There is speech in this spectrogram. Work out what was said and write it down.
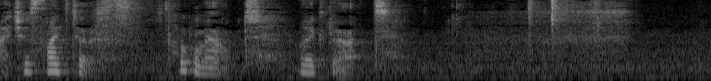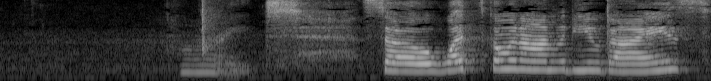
I just like to poke them out like that. All right. So what's going on with you guys?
